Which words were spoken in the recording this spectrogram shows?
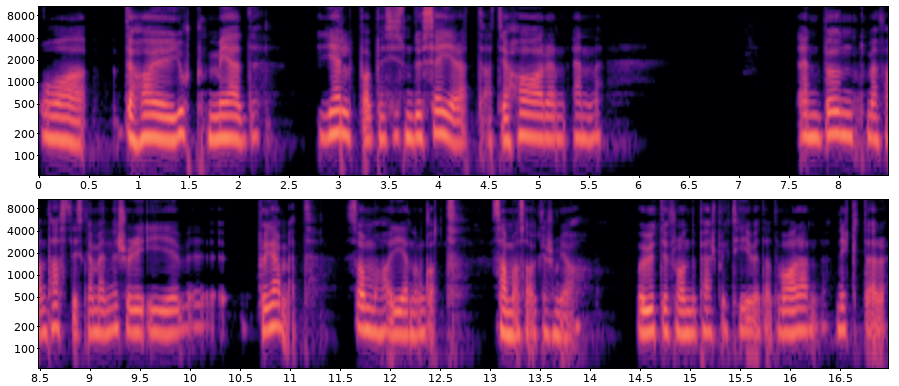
Och det har jag gjort med hjälp av, precis som du säger, att, att jag har en, en, en bunt med fantastiska människor i, programmet som har genomgått samma saker som jag. Och utifrån det perspektivet att vara nykter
